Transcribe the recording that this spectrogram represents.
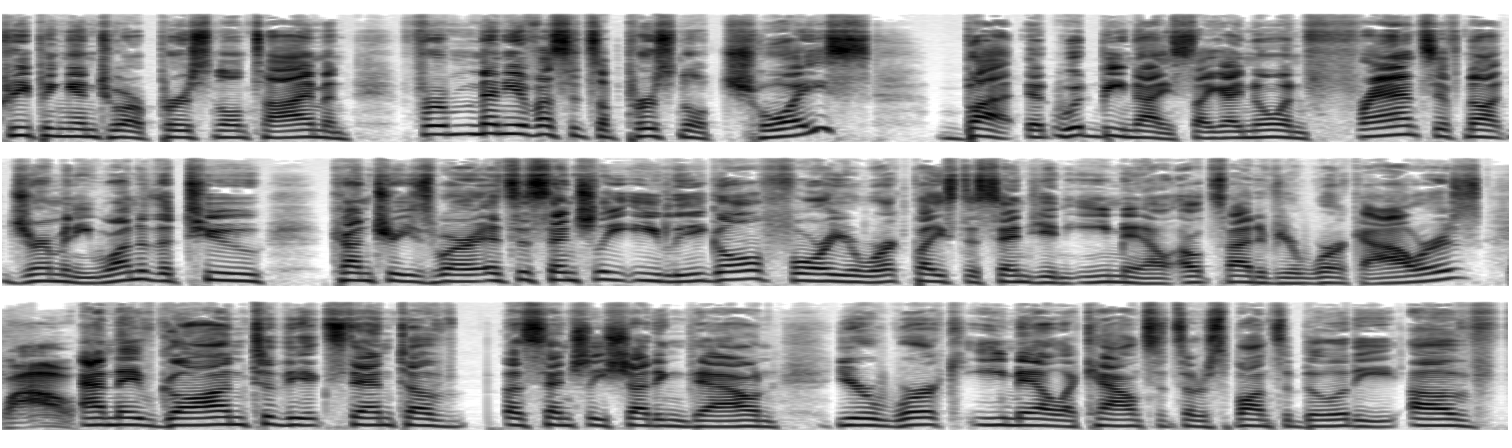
creeping into our personal time. And for many of us, it's a personal choice. But it would be nice. Like I know in France, if not Germany, one of the two countries where it's essentially illegal for your workplace to send you an email outside of your work hours. Wow. And they've gone to the extent of essentially shutting down your work email accounts. It's a responsibility of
